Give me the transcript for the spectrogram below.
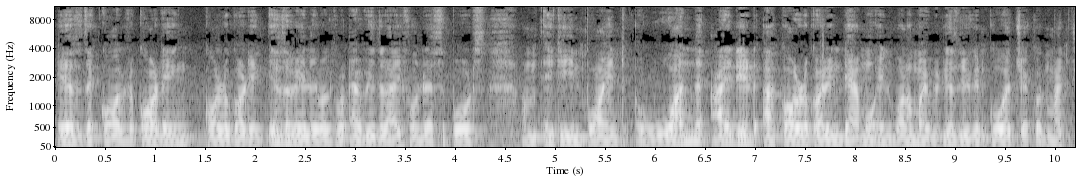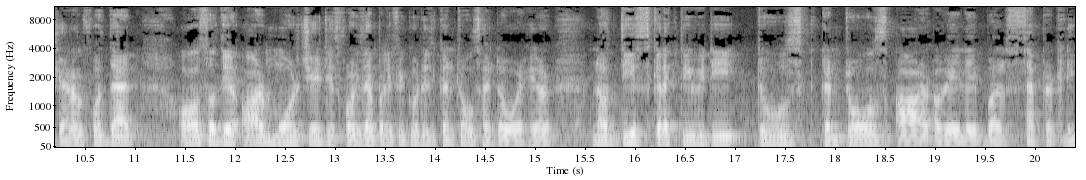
is the call recording. Call recording is available for every other iPhone that supports um, 18.1. I did a call recording demo in one of my videos. You can go and check out my channel for that also there are more changes for example if you go to the control center over here now these connectivity tools controls are available separately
